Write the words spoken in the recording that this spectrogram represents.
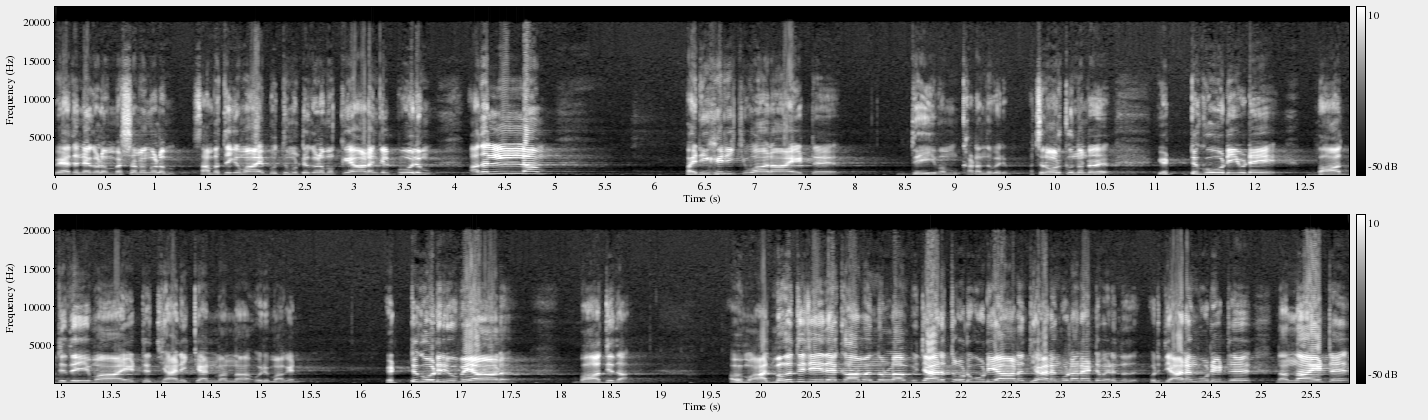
വേദനകളും വിഷമങ്ങളും സാമ്പത്തികമായ ബുദ്ധിമുട്ടുകളുമൊക്കെ ആണെങ്കിൽ പോലും അതെല്ലാം പരിഹരിക്കുവാനായിട്ട് ദൈവം കടന്നു വരും അച്ഛൻ ഓർക്കുന്നുണ്ട് എട്ട് കോടിയുടെ ബാധ്യതയുമായിട്ട് ധ്യാനിക്കാൻ വന്ന ഒരു മകൻ. എട്ട് കോടി രൂപയാണ് ബാധ്യത. അപ്പം ആത്മഹത്യ ചെയ്തേക്കാം എന്നുള്ള വിചാരത്തോടു കൂടിയാണ് ധ്യാനം കൂടാനായിട്ട് വരുന്നത്. ഒരു ധ്യാനം കൂടിയിട്ട് നന്നായിട്ട്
